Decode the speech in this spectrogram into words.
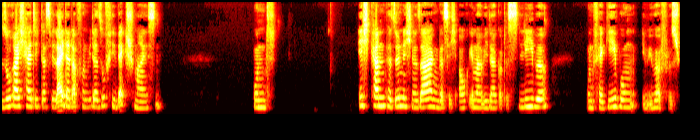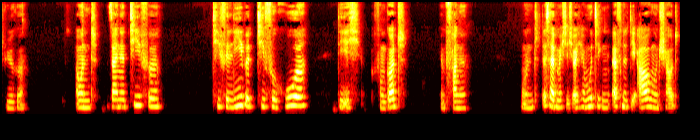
so reichhaltig, dass wir leider davon wieder so viel wegschmeißen. Und ich kann persönlich nur sagen, dass ich auch immer wieder Gottes Liebe und Vergebung im Überfluss spüre. Und seine tiefe, tiefe Liebe, tiefe Ruhe, die ich von Gott empfange. Und deshalb möchte ich euch ermutigen, öffnet die Augen und schaut,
